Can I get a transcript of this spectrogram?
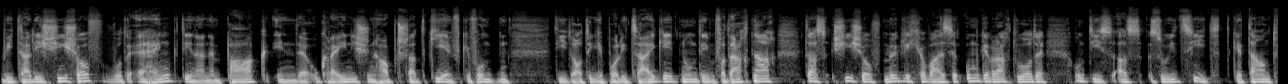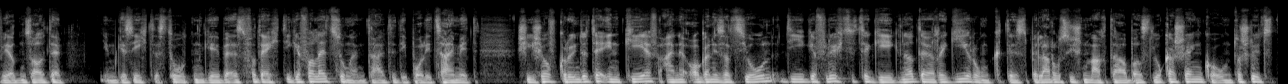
Vitali Shischow wurde erhängt in einem Park in der ukrainischen Hauptstadt Kiew gefunden. Die dortige Polizei geht nun dem Verdacht nach, dass Shischow möglicherweise umgebracht wurde und dies als Suizid getarnt werden sollte. Im Gesicht des Toten gäbe es verdächtige Verletzungen, teilte die Polizei mit. Shischow gründete in Kiew eine Organisation, die geflüchtete Gegner der Regierung des belarussischen Machthabers Lukaschenko unterstützt.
